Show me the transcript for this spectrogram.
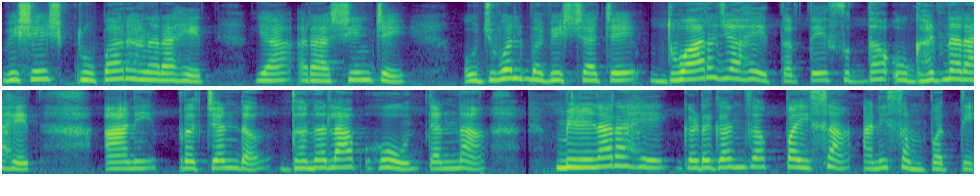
विशेष कृपा राहणार आहेत या राशींचे उज्ज्वल भविष्याचे द्वार जे आहे तर ते सुद्धा उघडणार आहेत आणि प्रचंड धनलाभ होऊन त्यांना मिळणार आहे गडगंज पैसा आणि संपत्ती.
